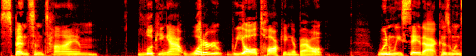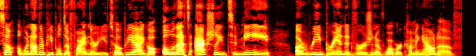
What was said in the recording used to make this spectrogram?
spend some time looking at what are we all talking about when we say that. Because when some when other people define their utopia i go oh well that's actually to me a rebranded version of what we're coming out of.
